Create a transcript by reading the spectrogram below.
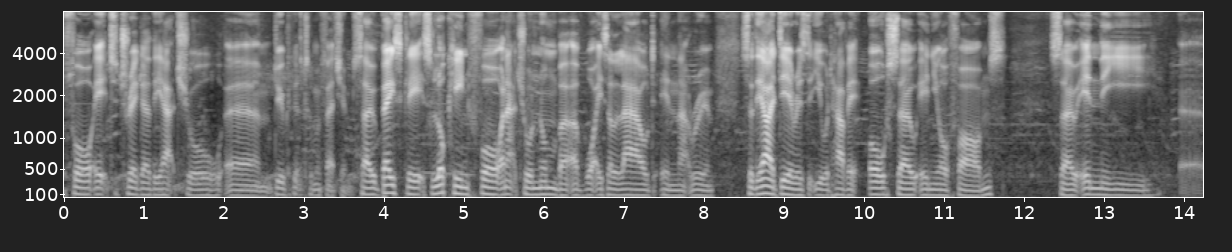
for it to trigger the actual um, duplicants to come and fetch him. So basically, it's looking for an actual number of what is allowed in that room. So the idea is that you would have it also in your farms. So in the uh,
